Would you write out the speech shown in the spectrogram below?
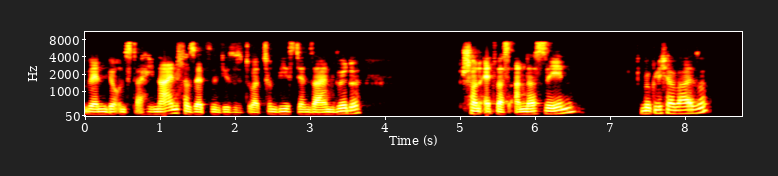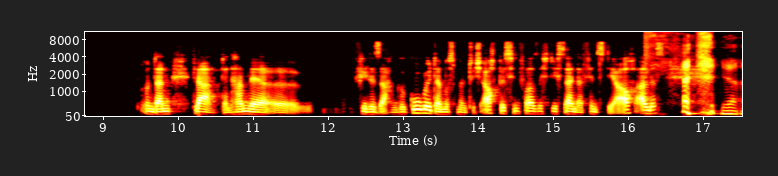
wenn wir uns da hineinversetzen in diese Situation, wie es denn sein würde, schon etwas anders sehen, möglicherweise. Und dann, klar, dann haben wir äh, viele Sachen gegoogelt, da muss man natürlich auch ein bisschen vorsichtig sein, da findest du ja auch alles. ja.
